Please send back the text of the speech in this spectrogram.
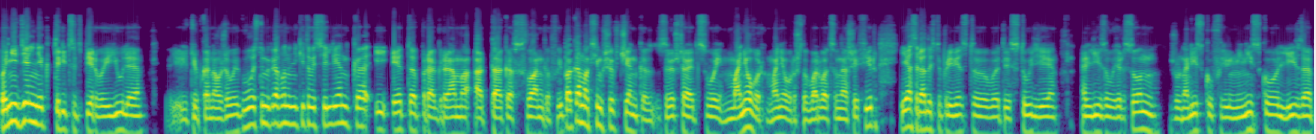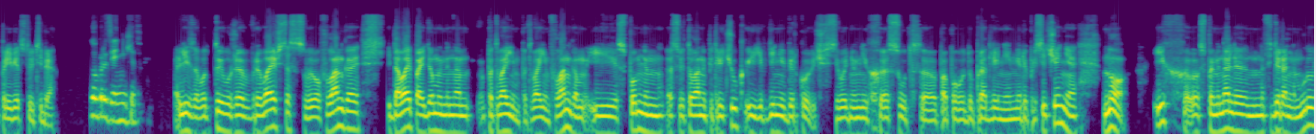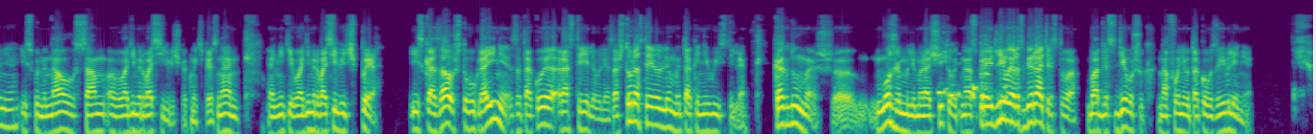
Понедельник, 31 июля, YouTube-канал «Живой гвоздь», у микрофона Никита Василенко, и это программа «Атака с флангов». И пока Максим Шевченко завершает свой маневр, маневр, чтобы ворваться в наш эфир, я с радостью приветствую в этой студии Лизу Лазерсон, журналистку, феминистку. Лиза, приветствую тебя. Добрый день, Никита. Лиза, вот ты уже врываешься со своего фланга, и давай пойдем именно по твоим, по твоим флангам, и вспомним Светлану Петричук и Евгению Беркович. Сегодня у них суд э, по поводу продления меры пресечения, но их вспоминали на федеральном уровне, и вспоминал сам Владимир Васильевич, как мы теперь знаем, некий Владимир Васильевич П., и сказал, что в Украине за такое расстреливали. За что расстреливали, мы так и не выяснили. Как думаешь, э, можем ли мы рассчитывать на справедливое разбирательство в адрес девушек на фоне вот такого заявления?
